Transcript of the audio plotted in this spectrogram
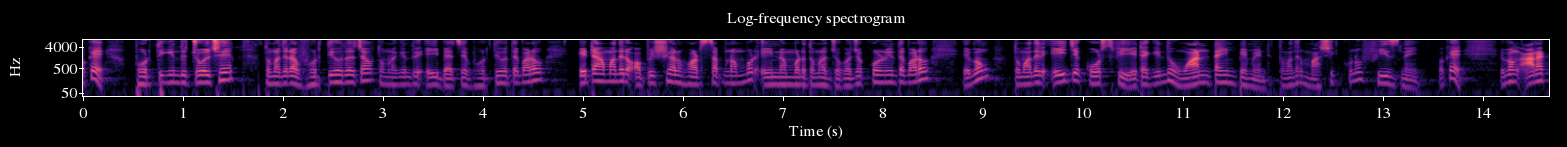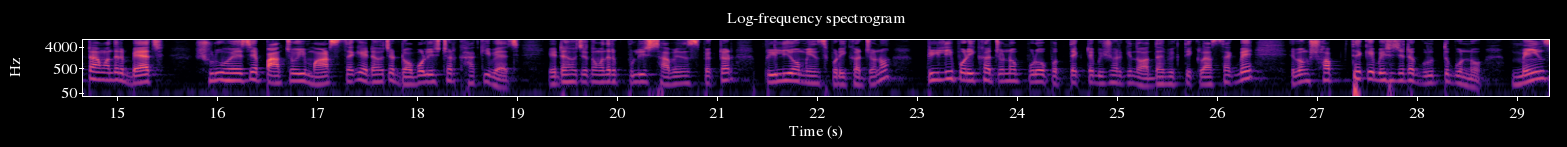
ওকে ভর্তি কিন্তু চলছে। তোমরা যারা ভর্তি হতে চাও, তোমরা কিন্তু এই ব্যাচে ভর্তি হতে পারো। এটা আমাদের অফিসিয়াল হোয়াটসঅ্যাপ নম্বর, এই নম্বরে তোমরা যোগাযোগ করে নিতে পারো এবং তোমাদের এই যে কোর্স ফি এটা কিন্তু ওয়ান টাইম পেমেন্ট তোমাদের মাসিক কোনো ফিজ নেই ওকে এবং আরেকটা আমাদের ব্যাচ শুরু হয়েছে পাঁচই মার্চ থেকে, এটা হচ্ছে ডবল স্টার খাকি ব্যাচ এটা হচ্ছে তোমাদের পুলিশ সাব ইন্সপেক্টর প্রিলি ও মেন্স পরীক্ষার জন্য। প্রিলি পরীক্ষার জন্য পুরো প্রত্যেকটা বিষয়ের কিন্তু অধ্যায়ভিত্তিক ক্লাস থাকবে এবং সব থেকে বেশি যেটা গুরুত্বপূর্ণ মেন্স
